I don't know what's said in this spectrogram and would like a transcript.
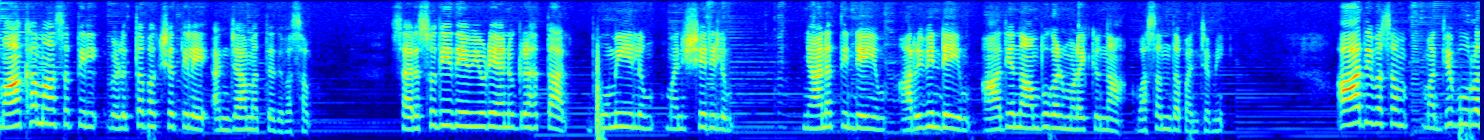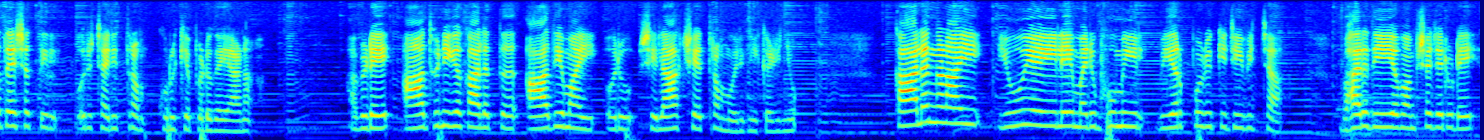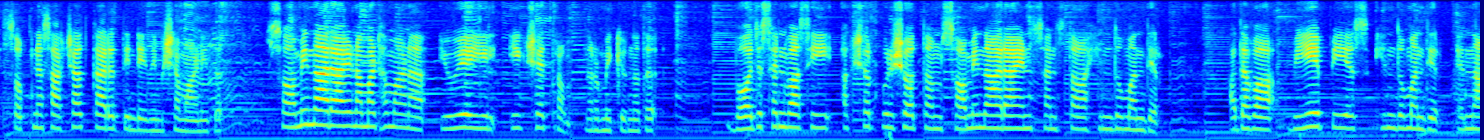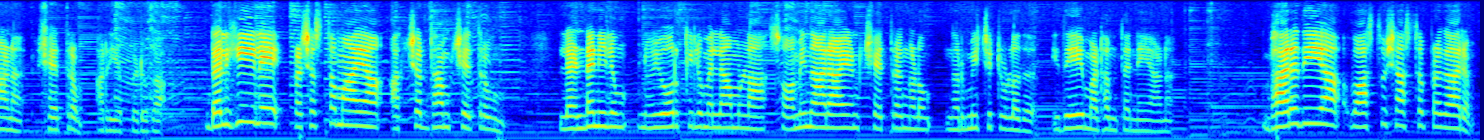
മാഘമാസത്തിൽ വെളുത്തപക്ഷത്തിലെ അഞ്ചാമത്തെ ദിവസം. സരസ്വതീ ദേവിയുടെ അനുഗ്രഹത്താൽ ഭൂമിയിലും മനുഷ്യരിലും ജ്ഞാനത്തിന്റെയും അറിവിന്റെയും ആദ്യ നാമ്പുകൾ മുളയ്ക്കുന്ന വസന്ത പഞ്ചമി ആ ദിവസം മധ്യപൂർവദേശത്തിൽ ഒരു ചരിത്രം കുറിക്കപ്പെടുകയാണ്. അവിടെ ആധുനിക കാലത്ത് ആദ്യമായി ഒരു ശിലാക്ഷേത്രം ഒരുങ്ങിക്കഴിഞ്ഞു. കാലങ്ങളായി യു എയിലെ മരുഭൂമിയിൽ വിയർപ്പൊഴുക്കി ജീവിച്ച ഭാരതീയ വംശജരുടെ സ്വപ്ന സാക്ഷാത്കാരത്തിന്റെ നിമിഷമാണിത്. സ്വാമിനാരായണ മഠമാണ് യു എയിൽ ഈ ക്ഷേത്രം നിർമ്മിക്കുന്നത്. ബോജസൻവാസി അക്ഷർ പുരുഷോത്തം സ്വാമിനാരായൺ സൻസ്ഥ ഹിന്ദു മന്ദിർ അഥവാ B A P S Hindu Mandir എന്നാണ് ക്ഷേത്രം അറിയപ്പെടുക. ഡൽഹിയിലെ പ്രശസ്തമായ അക്ഷർധാം ക്ഷേത്രവും ലണ്ടനിലും ന്യൂയോർക്കിലുമെല്ലാമുള്ള സ്വാമിനാരായൺ ക്ഷേത്രങ്ങളും നിർമ്മിച്ചിട്ടുള്ളത് ഇതേ മഠം തന്നെയാണ്. ഭാരതീയ വാസ്തുശാസ്ത്രപ്രകാരം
